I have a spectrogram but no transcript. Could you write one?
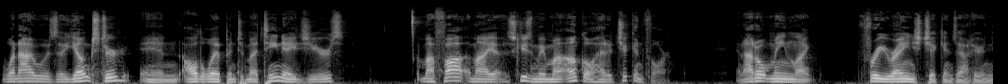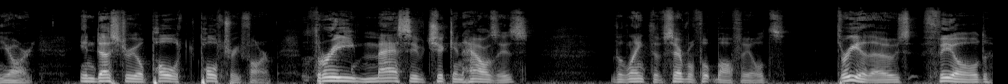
when I was a youngster and all the way up into my teenage years, my fa- my excuse me, my uncle had a chicken farm, and I don't mean like free range chickens out here in the yard industrial poultry farm. Three massive chicken houses, the length of several football fields. Three of those filled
